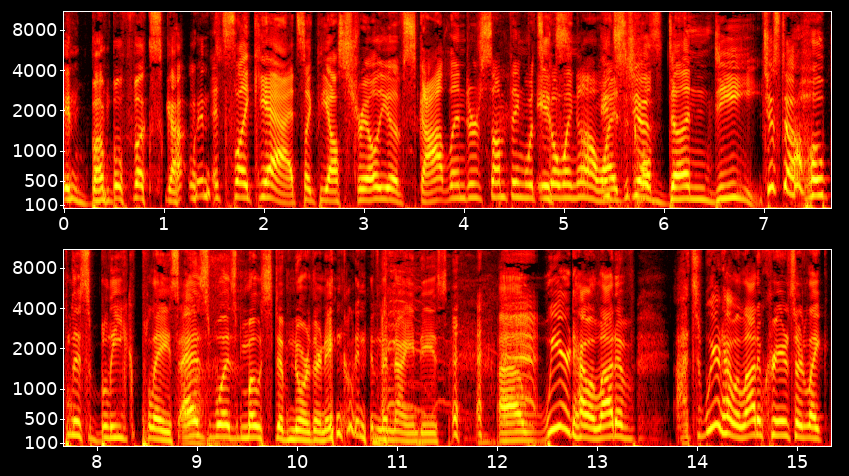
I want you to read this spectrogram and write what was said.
in Bumblefuck, Scotland? It's like, yeah, it's like the Australia of Scotland or something. What's It's- going on? Why it's is it called Dundee? just a hopeless, bleak place, as was most of northern England in the '90s. Uh, weird how a lot of uh, it's weird how a lot of creators are like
